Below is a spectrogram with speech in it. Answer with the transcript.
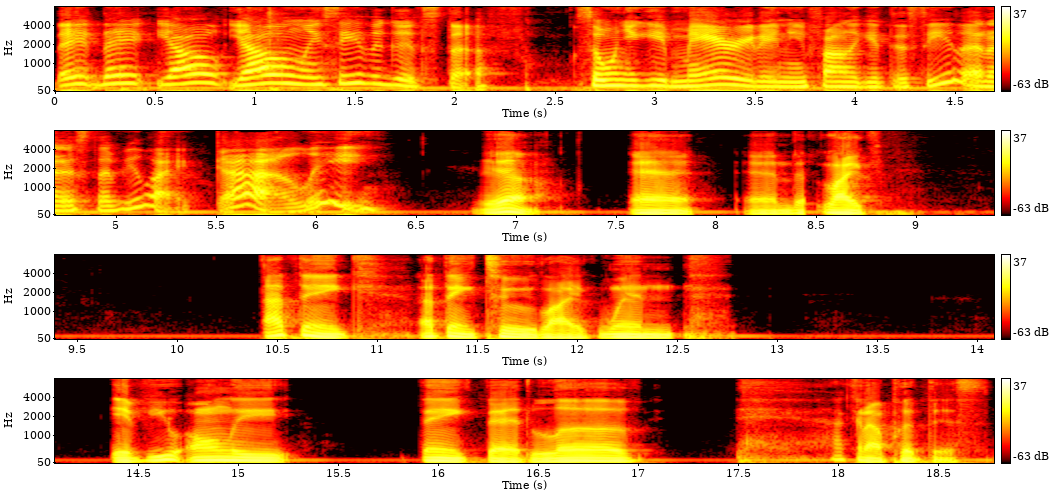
They they y'all y'all only see the good stuff. So when you get married and you finally get to see that other stuff, you're like, golly. yeah, and and like, I think I think too. Like when if you only think that love, how can I put this?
